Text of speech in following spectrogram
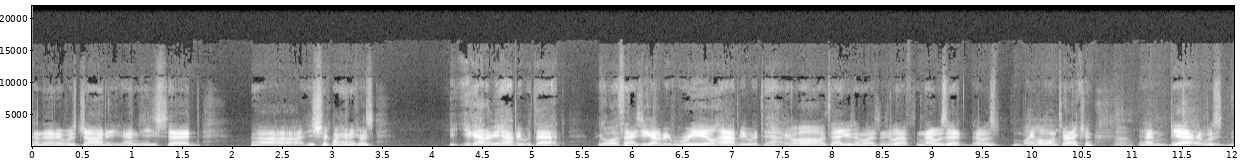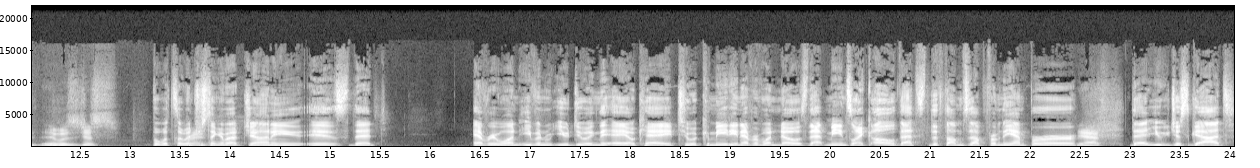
and then it was Johnny, and he said, uh, he shook my hand. and He goes, "You got to be happy with that." I go, "Oh, thanks. You got to be real happy with that." I go, "Oh, thank you so much." And he left, and that was it. That was my whole interaction. And yeah, it was it was just But what's so interesting about Johnny is that everyone, even you doing the A OK to a comedian, everyone knows that means like, oh, that's the thumbs up from the emperor Yes. that you just got.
